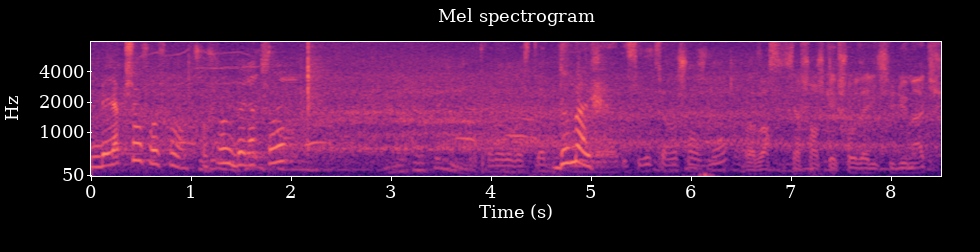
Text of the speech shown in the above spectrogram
Une belle action, franchement. Franchement, une belle action. Dommage. On va voir si ça change quelque chose à l'issue du match.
